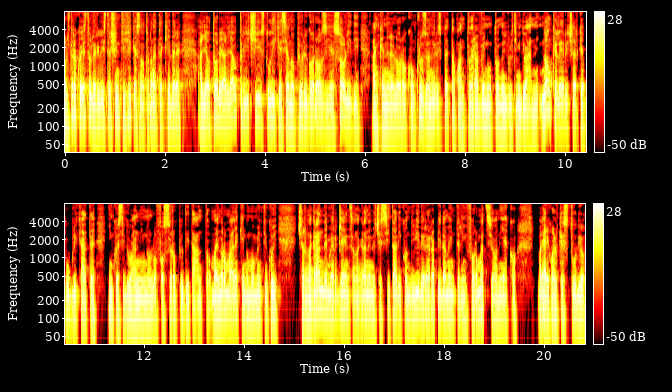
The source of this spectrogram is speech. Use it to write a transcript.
Oltre a questo, le riviste scientifiche sono tornate a chiedere agli autori e alle autrici studi che siano più rigorosi e solidi anche nelle loro conclusioni rispetto a quanto era avvenuto negli ultimi due anni. Non che le ricerche pubblicate in questi due anni non lo fossero più di tanto, ma è normale che in un momento in cui c'era una grande emergenza, una grande necessità di condividere rapidamente le informazioni, ecco, magari qualche studio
